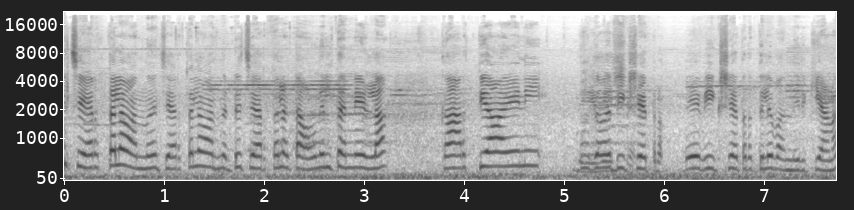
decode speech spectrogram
ഞങ്ങൾ ചേർത്തല വന്ന് ചേർത്തല വന്നിട്ട് ചേർത്തല ടൗണിൽ തന്നെയുള്ള കാർത്യായനി ഭഗവതി ക്ഷേത്രം ദേവി ക്ഷേത്രത്തിൽ വന്നിരിക്കുകയാണ്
